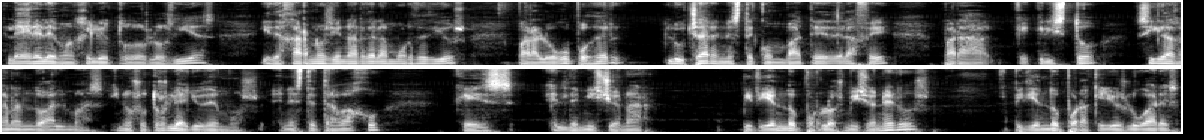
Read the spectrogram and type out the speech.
leer el Evangelio todos los días y dejarnos llenar del amor de Dios para luego poder luchar en este combate de la fe para que Cristo siga ganando almas y nosotros le ayudemos en este trabajo que es el de misionar, pidiendo por los misioneros, pidiendo por aquellos lugares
